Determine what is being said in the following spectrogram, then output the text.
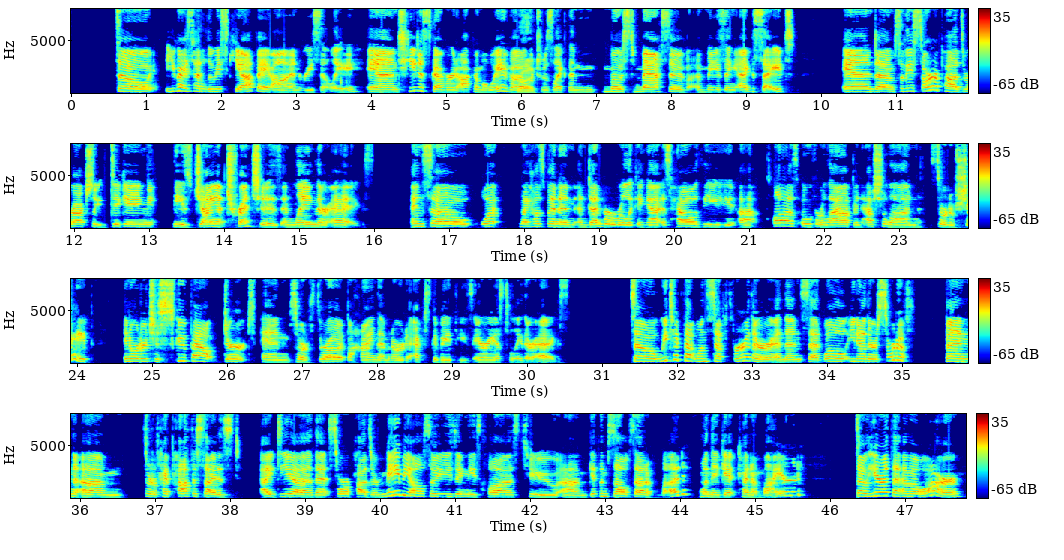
So you guys had Luis Chiappe on recently, and he discovered Auca Mahuevo, Right. which was like the m- most massive, amazing egg site. And um, so these sauropods were actually digging these giant trenches and laying their eggs. And so what my husband and, and Denver were looking at is how the uh, claws overlap en echelon sort of shape in order to scoop out dirt and sort of throw it behind them in order to excavate these areas to lay their eggs. So we took that one step further and then said, well, you know, there's sort of been um, sort of hypothesized idea that sauropods are maybe also using these claws to um, get themselves out of mud when they get kind of mired. So here at the MOR,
